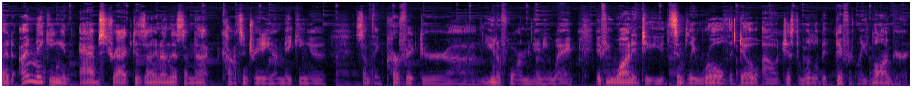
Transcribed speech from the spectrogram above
But I'm making an abstract design on this. I'm not concentrating on making a something perfect or uh, uniform in any way. If you wanted to, you'd simply roll the dough out just a little bit differently, longer,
